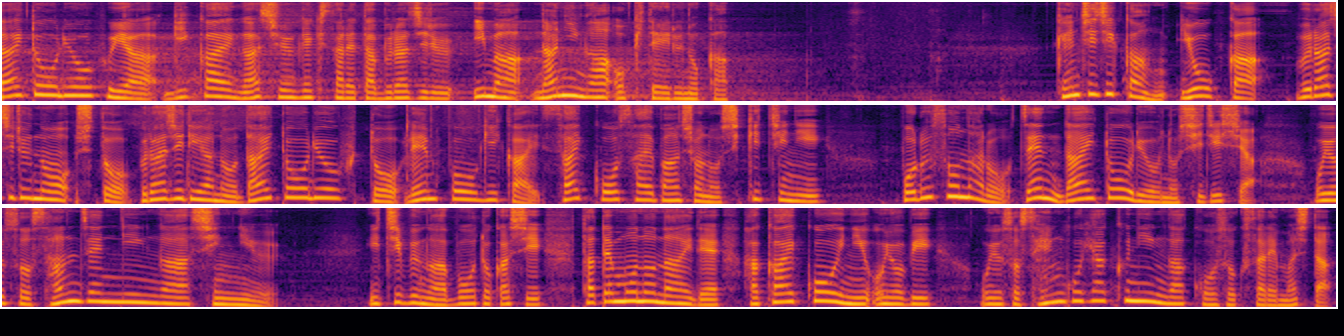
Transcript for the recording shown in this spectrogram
大統領府や議会が襲撃されたブラジル今何が起きているのか。現地時間8日ブラジルの首都ブラジリアの大統領府と連邦議会最高裁判所の敷地にボルソナロ前大統領の支持者およそ3000人が侵入。一部が暴徒化し建物内で破壊行為に及びおよそ1500人が拘束されました。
